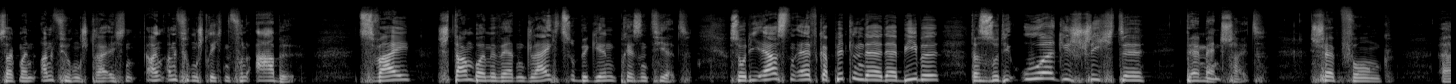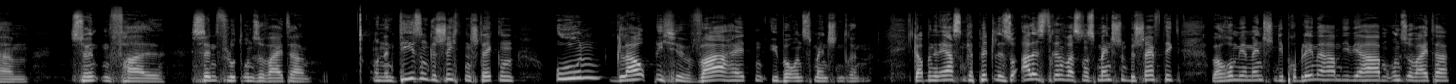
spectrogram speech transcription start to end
ich sage mal in Anführungsstrichen, Anführungsstrichen von Abel. Zwei Stammbäume werden gleich zu Beginn präsentiert. So die ersten elf Kapitel der, der Bibel, das ist so die Urgeschichte der Menschheit. Schöpfung, ähm, Sündenfall, Sintflut und so weiter. Und in diesen Geschichten stecken unglaubliche Wahrheiten über uns Menschen drin. Ich glaube, in den ersten Kapiteln ist so alles drin, was uns Menschen beschäftigt, warum wir Menschen die Probleme haben, die wir haben und so weiter.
